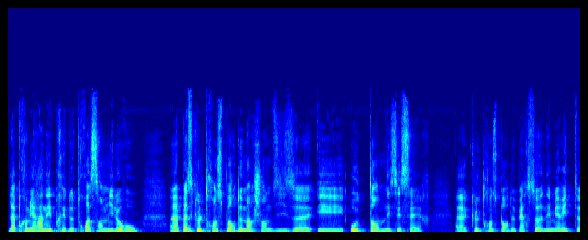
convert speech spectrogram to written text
la première année près de 300 000 euros, parce que le transport de marchandises est autant nécessaire que le transport de personnes et mérite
